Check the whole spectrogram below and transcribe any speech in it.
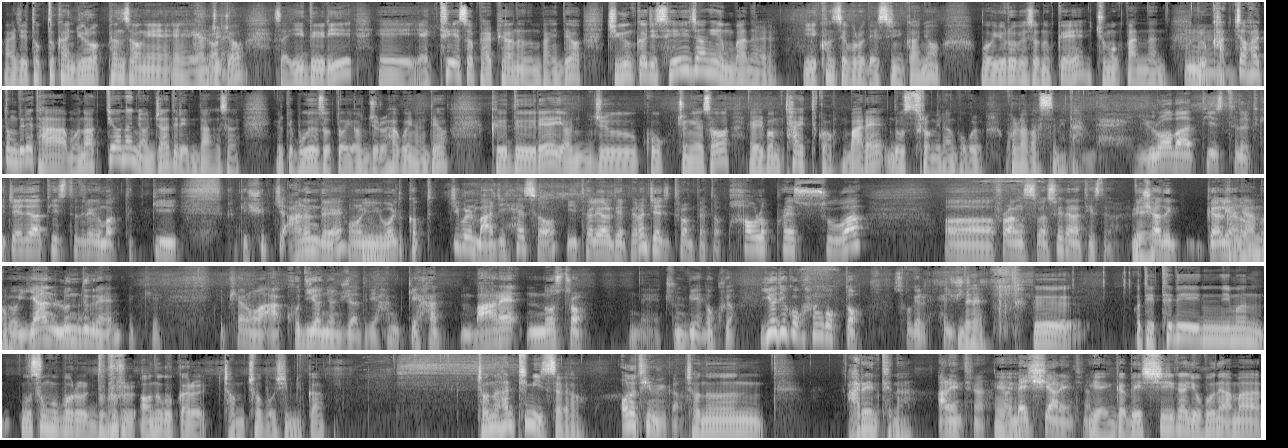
아주 독특한 유럽 편성의 에, 연주죠. 그래서 이들이 에, 액트에서 발표하는 음반인데요. 지금까지 세 장의 음반을 이 컨셉으로 냈으니까요. 뭐 유럽에서는 꽤 주목받는 그리고 음. 각자 활동들이 다 워낙 뛰어난 연주자들입니다. 그래서 이렇게 모여서 또 연주를 하고 있는데요. 그들의 연주곡 중에서 앨범 타이틀곡 Mare Nostrum이라는 곡을 골라봤습니다. 유럽 아티스트들, 특히 재즈 아티스트들의 음악 듣기 그렇게 쉽지 않은데 오늘 음. 이 월드컵 특집을 맞이해서 이탈리아를 대표하는 재즈 trumpeter 파울로 프레수와 어, 프랑스와 스웨덴 아티스트 리차드 갈리아노, 네. 갈리아노. 그리고 얀 룬드그렌 이렇게 피아노와 아코디언 연주자들이 함께한 Mare Nostrum 네, 준비해 놓고요. 이어질 곡 한 곡 더 소개를 해 주시죠. 네. 그 어떻게 테디님은 우승 후보를 누구를 어느 국가를 점쳐 보십니까? 저는 한 팀이 있어요. 어느 팀입니까? 저는 아르헨티나. 아르헨티나. 예. 아, 메시 아르헨티나. 예, 그러니까 메시가 요번에 아마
